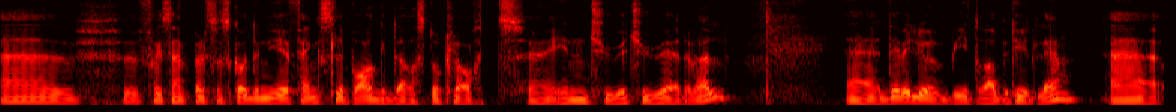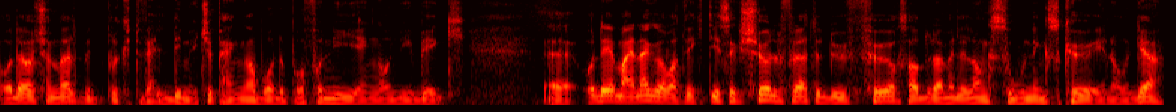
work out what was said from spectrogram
F.eks. For eksempel så skal det nye fengselet på Agder stå klart eh, innen 2020, er det vel. Eh, Det vil jo bidra betydelig. Eh, Og det har generelt blitt brukt veldig mye penger både på fornying og nybygg. Eh, Og det mener jeg har vært viktig i seg sjøl, for før så hadde du en veldig lang soningskø i Norge.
